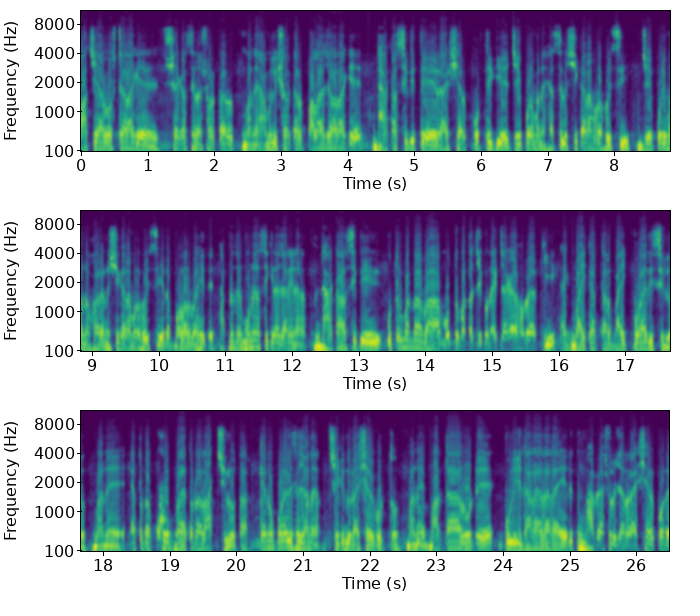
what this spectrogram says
পাঁচই আগস্টের আগে শেখ হাসিনা সরকার মানে আওয়ামী লীগ সরকার পালায় যাওয়ার আগে ঢাকা সিটিতে রাশিয়ার করতে গিয়ে যে পরিমাণে হ্যাসেলের শিকার আমরা হয়েছি, যে পরিমাণে হয়রানির শিকার আমরা হয়েছি, এটা বলার বাহিরে। আপনাদের মনে আছে কিনা জানি না, ঢাকা সিটি উত্তরপাড্ডা বা মধ্যপাড্ডা যে কোনো এক জায়গায় হবে আর কি, এক বাইকার তার বাইক পোড়াই দিছিল। মানে এতটা ক্ষোভ বা এতটা রাগ ছিল তার। কেন পোড়াই দিছে জানেন? সে কিন্তু রাশিয়ার করতো। মানে বাড্ডা রোডে পুলিশ দাঁড়ায় দাঁড়ায় এরকম ভাবে আসলে যারা রাশিয়ার করে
